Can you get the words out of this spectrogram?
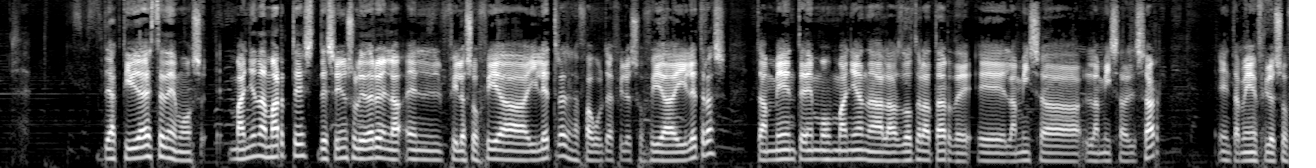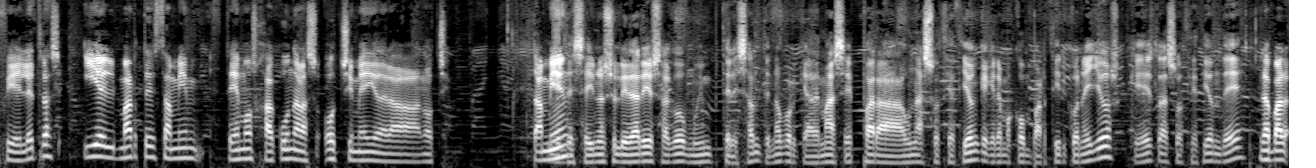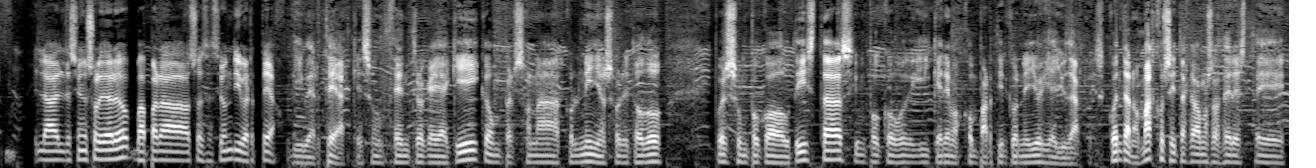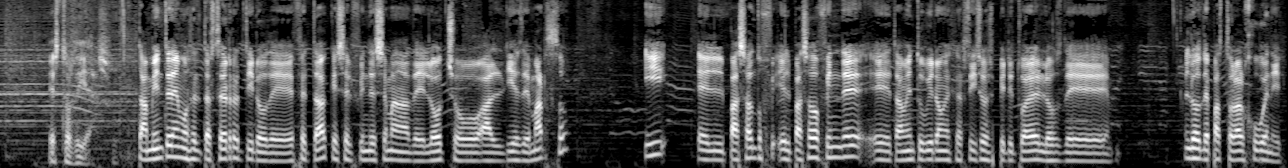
de actividades tenemos mañana martes desayuno solidario en, la, en Filosofía y Letras, en la Facultad de Filosofía y Letras. También tenemos mañana a las 2 de la tarde eh, la misa la misa del SAR, también en Filosofía y Letras. Y el martes también tenemos Hakuna a las 8 y media de la noche. También El desayuno solidario es algo muy interesante, ¿no? Porque además es para una asociación que queremos compartir con ellos, que es la asociación de la, la- el desayuno solidario va para la Asociación Divertea. Libertea, que es un centro que hay aquí con personas, con niños sobre todo, pues un poco autistas y un poco y queremos compartir con ellos y ayudarles. Cuéntanos más cositas que vamos a hacer este estos días. También tenemos el tercer retiro de FTA, que es el fin de semana del 8 al 10 de marzo. Y el pasado, el pasado fin de eh, también tuvieron ejercicios espirituales los de los de Pastoral Juvenil.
